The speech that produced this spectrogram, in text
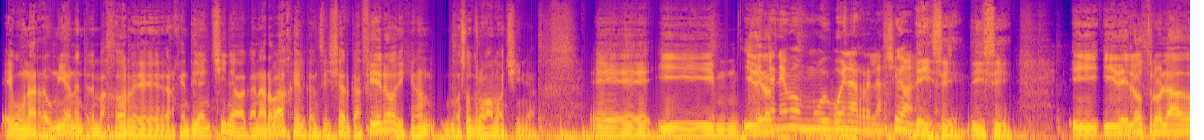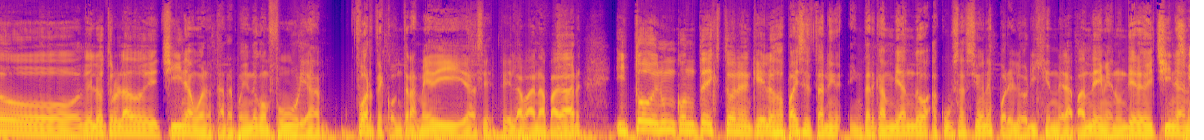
eh, una reunión entre el embajador de, Argentina en China, Bacán Arbaje, y el canciller Cafiero, dijeron, nosotros vamos a China. Eh, y, tenemos muy buenas relaciones. Y sí, y sí. Y, y, del otro lado, del otro lado de China, bueno, están respondiendo con furia, fuertes contramedidas, este, la van a pagar, y todo en un contexto en el que los dos países están intercambiando acusaciones por el origen de la pandemia. En un diario de China, en,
